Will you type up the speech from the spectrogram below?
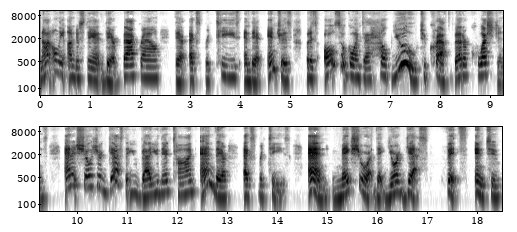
not only understand their background, their expertise, and their interests, but it's also going to help you to craft better questions. And it shows your guests that you value their time and their expertise. And make sure that your guests fits into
